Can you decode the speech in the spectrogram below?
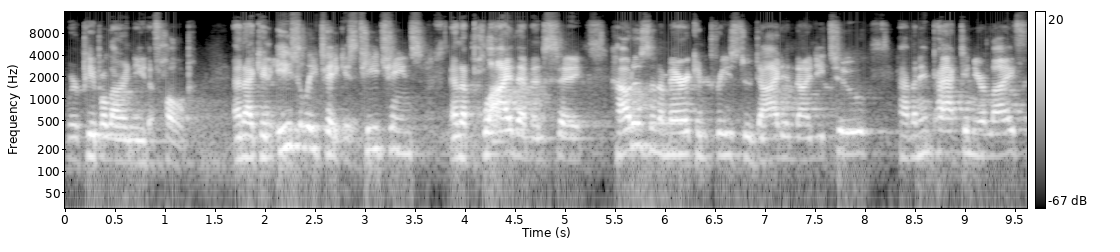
where people are in need of hope. And I can easily take his teachings and apply them and say, how does an American priest who died in 92 have an impact in your life?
